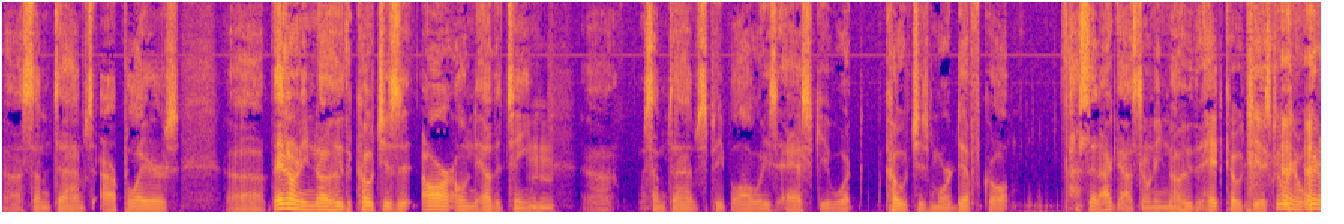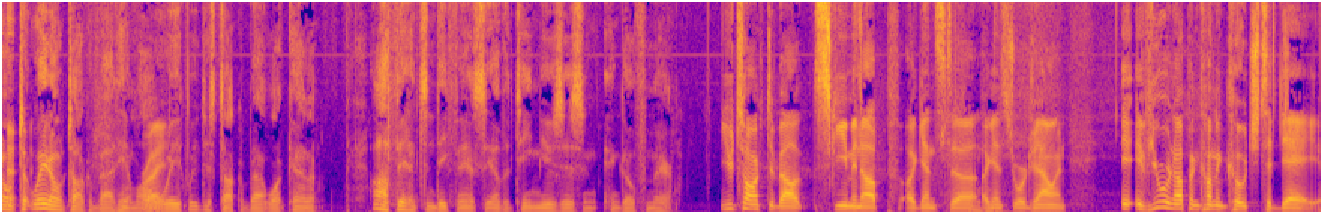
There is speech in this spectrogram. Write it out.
Uh, sometimes our players uh, they don't even know who the coaches are on the other team. Mm-hmm. Uh, sometimes people always ask you what coach is more difficult. I said our guys don't even know who the head coach is because we don't we don't t- we don't talk about him all right. week. We just talk about what kind of offense and defense the other team uses and, and go from there. You talked about scheming up against uh, mm-hmm. against George Allen. If you were an up and coming coach today,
